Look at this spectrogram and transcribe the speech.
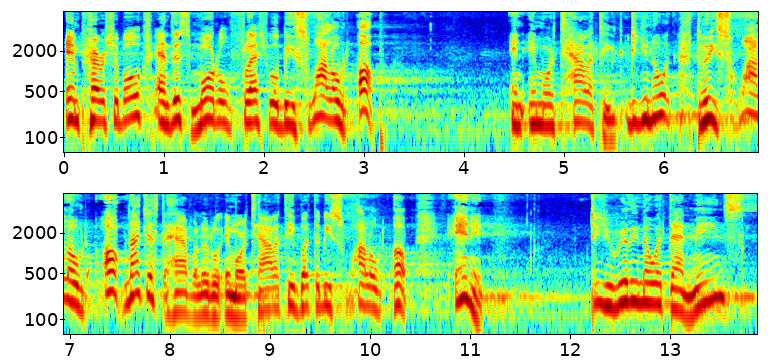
imperishable and this mortal flesh will be swallowed up in immortality. Do you know what? To be swallowed up, not just to have a little immortality, but to be swallowed up in it. Do you really know what that means?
